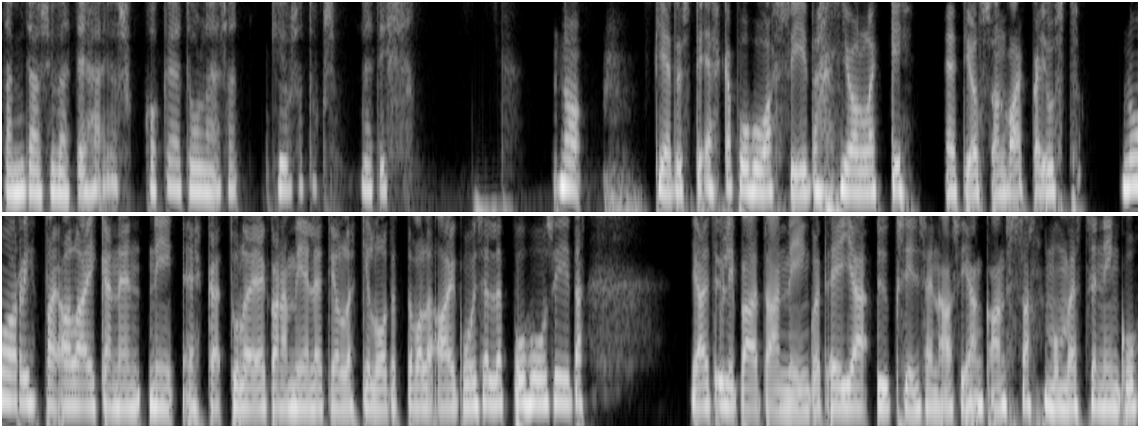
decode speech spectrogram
tai mitä olisi hyvä tehdä, jos kokee tulleensa kiusatuksi netissä? No tietysti ehkä puhua siitä jollekin, että jos on vaikka just nuori tai alaikäinen, niin ehkä tulee ekana mieleen, että jollekin luotettavalle aikuiselle puhuu siitä. Ja että ylipäätään niin kuin, että ei jää yksin sen asian kanssa. Mun mielestä se niin kuin,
